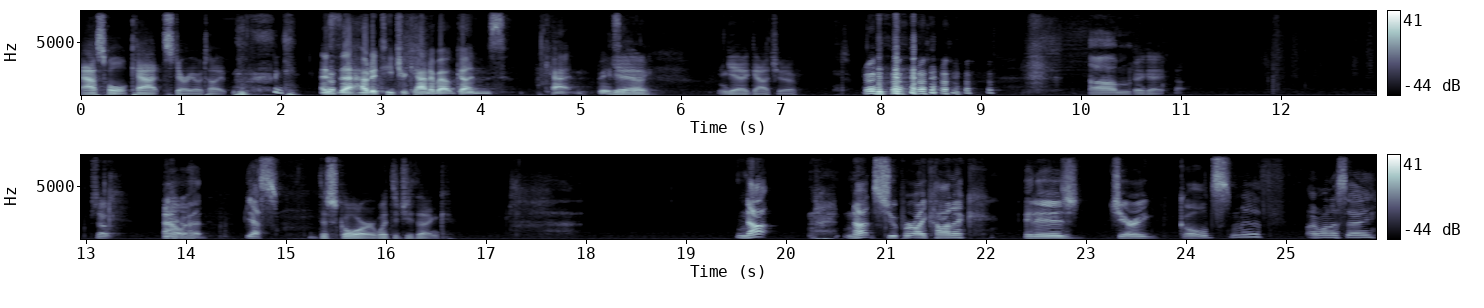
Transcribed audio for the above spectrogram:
asshole cat stereotype As the how to teach your cat about guns cat basically. Yeah. yeah gotcha Um, Okay. So, yeah, go ahead. Yes. the score. What did you think? not not super iconic. It is Jerry Goldsmith, I want to say.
